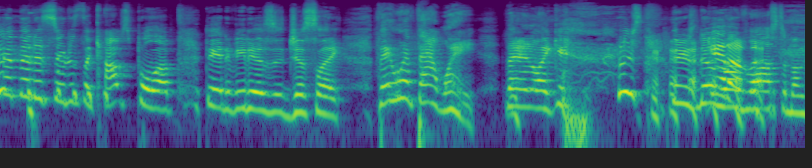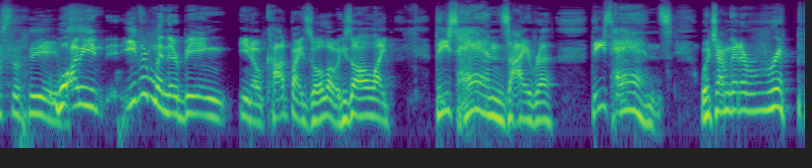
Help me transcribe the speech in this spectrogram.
And then as soon as the cops pull up, Dan DeVito's just like, they went that way. They're like, there's, there's no Get love him. lost amongst the thieves. Well, I mean, even when they're being, you know, caught by Zolo, he's all like, these hands, Ira, these hands, which I'm going to rip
